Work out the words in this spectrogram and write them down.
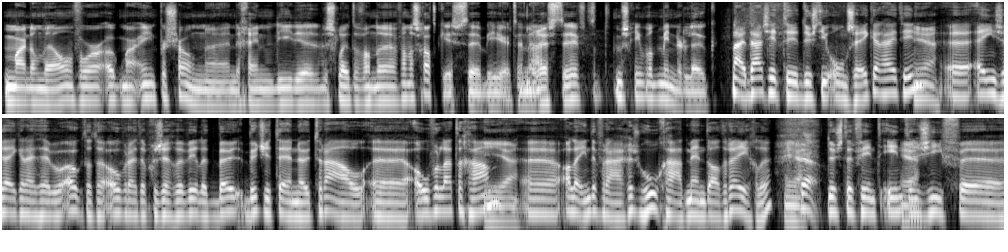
maar dan wel voor ook maar één persoon. eh, En degene die de, de sleutel van de, van de schatkist eh, beheert. En de rest heeft het misschien wat minder leuk. Nou, daar zit eh, dus die onzekerheid in. Ja. Eén zekerheid hebben we ook dat de overheid heeft gezegd... we willen het bu- budgetair neutraal eh, over laten gaan. Ja. Eh, alleen de vraag is, hoe gaat men dat regelen? Ja. Ja. Dus er vindt intensief eh,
